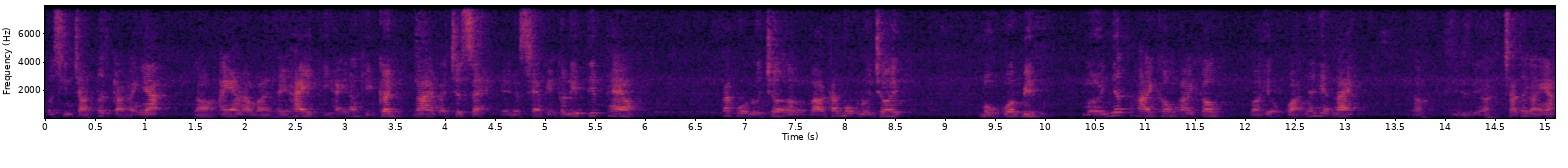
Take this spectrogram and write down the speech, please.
Tôi xin chào tất cả anh em. Đó anh em nào mà thấy hay thì hãy đăng ký kênh like và chia sẻ để được xem cái clip tiếp theo. Các bộ đồ chơi ờ, và các bộ đồ chơi bầu cua bịp mới nhất 2020 và hiệu quả nhất hiện nay. À, thì, thì, chào tất cả anh em.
